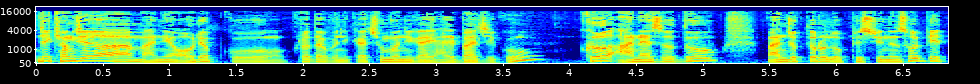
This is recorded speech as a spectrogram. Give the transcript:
이제 경제가 많이 어렵고 그러다 보니까 주머니가 얇아지고 그 안에서도 만족도를 높일 수 있는 소비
